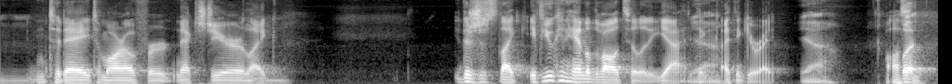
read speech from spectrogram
mm-hmm. today, tomorrow, for next year, like. Mm-hmm. There's just like if you can handle the volatility, yeah, I think I think you're right. yeah Awesome. But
